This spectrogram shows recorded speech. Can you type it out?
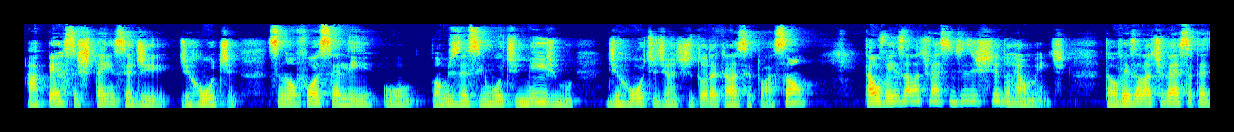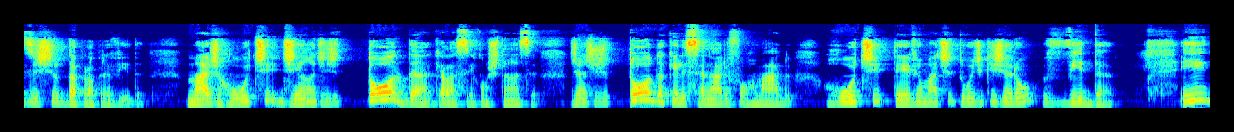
a persistência de, de Ruth, se não fosse ali o, vamos dizer assim, o otimismo de Ruth diante de toda aquela situação, talvez ela tivesse desistido realmente. Talvez ela tivesse até desistido da própria vida. Mas Ruth, diante de toda aquela circunstância, diante de todo aquele cenário formado, Ruth teve uma atitude que gerou vida. E em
